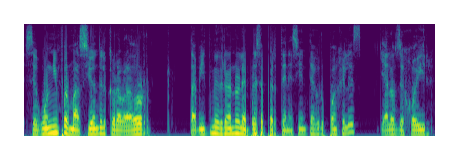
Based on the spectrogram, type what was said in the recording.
Según información del colaborador David Medrano, la empresa perteneciente a Grupo Ángeles, ya los dejó ir.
